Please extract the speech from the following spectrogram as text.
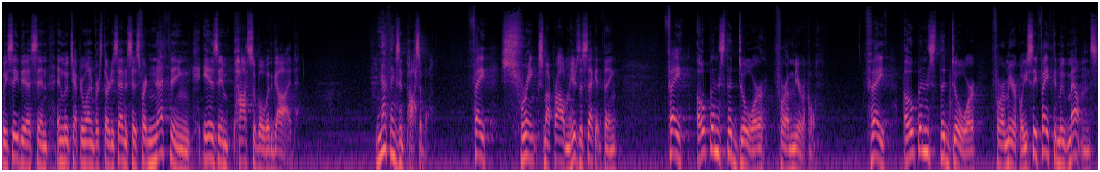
We see this in, in Luke chapter 1 and verse 37. It says, For nothing is impossible with God. Nothing's impossible. Faith shrinks my problem. Here's the second thing faith opens the door for a miracle. Faith opens the door for a miracle. You see, faith can move mountains.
